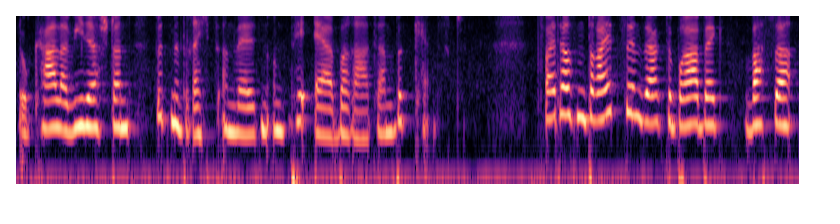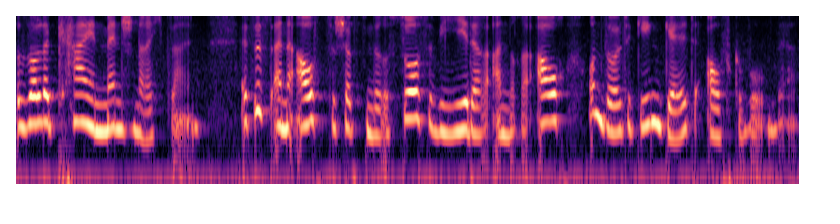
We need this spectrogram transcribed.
Lokaler Widerstand wird mit Rechtsanwälten und PR-Beratern bekämpft. 2013 sagte Brabeck, Wasser solle kein Menschenrecht sein. Es ist eine auszuschöpfende Ressource wie jede andere auch und sollte gegen Geld aufgewogen werden.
